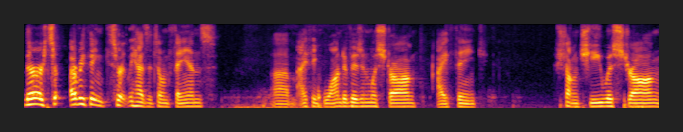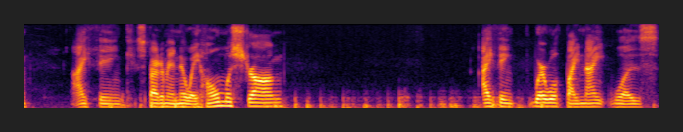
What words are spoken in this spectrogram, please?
there are everything certainly has its own fans. Um, I think WandaVision was strong. I think Shang Chi was strong. I think Spider-Man: No Way Home was strong. I think Werewolf by Night was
